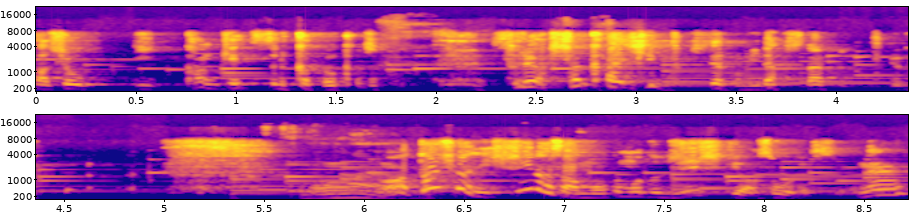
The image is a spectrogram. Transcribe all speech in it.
過剰に完結するかどうかじゃ それは社会人としての身だしなみっていう。この前まあ確かに椎名さんもともと自意識はそうですよね。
